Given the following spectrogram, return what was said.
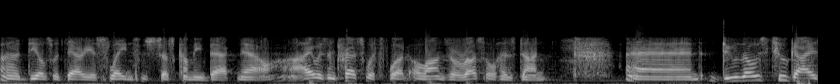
uh, deals with Darius Slayton, who's just coming back now. I was impressed with what Alonzo Russell has done. And do those two guys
